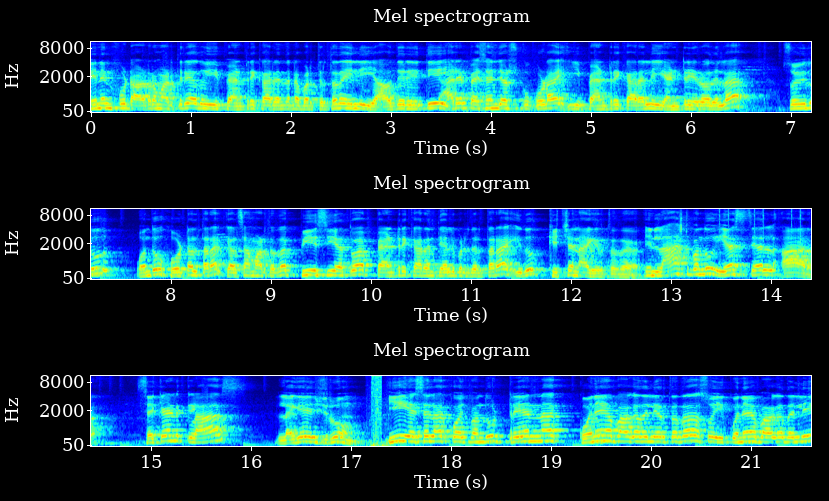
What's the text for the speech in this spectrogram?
ಏನೇನು ಫುಡ್ ಆರ್ಡರ್ ಮಾಡ್ತೀರಿ, ಅದು ಈ ಪ್ಯಾಂಟ್ರಿ ಕಾರಿಂದನೇ ಬರ್ತಿರ್ತದೆ. ಇಲ್ಲಿ ಯಾವುದೇ ರೀತಿ ಯಾರೇ ಪ್ಯಾಸೆಂಜರ್ಸ್ಗೂ ಕೂಡ ಈ ಪ್ಯಾಂಟ್ರಿ ಕಾರಲ್ಲಿ ಎಂಟ್ರಿ ಇರೋದಿಲ್ಲ. ಸೊ ಇದು ಒಂದು ಹೋಟೆಲ್ ಥರ ಕೆಲಸ ಮಾಡ್ತದೆ. ಪಿ ಸಿ ಅಥವಾ ಪ್ಯಾಂಟ್ರಿ ಕಾರ್ ಅಂತ ಎಲ್ಲಿ ಬರ್ತಿರ್ತಾರೆ ಇದು ಕಿಚನ್ ಆಗಿರ್ತದೆ. ಇನ್ನು ಲಾಸ್ಟ್ ಬಂದು S L R second class luggage room ಈ ಎಸ್ ಎಲ್ ಆರ್ ಕೋಚ್ ಬಂದು ಟ್ರೈನ್ನ ಕೊನೆಯ ಭಾಗದಲ್ಲಿ ಇರ್ತದ. ಸೊ ಈ ಕೊನೆಯ ಭಾಗದಲ್ಲಿ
